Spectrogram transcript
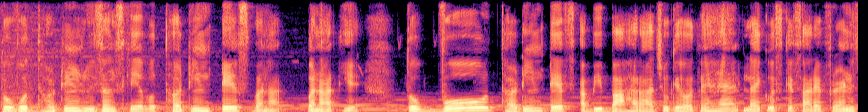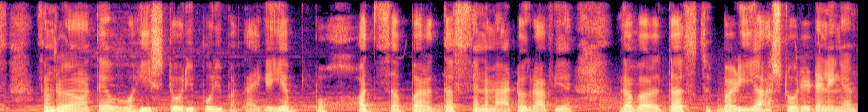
तो वो थर्टीन रीजंस के, वो थर्टीन टेप्स बना, बनाती है। तो वो थर्टीन टेप्स अभी बाहर आ चुके होते हैं लाइक उसके सारे फ्रेंड्स सुन रहे होते हैं, वही स्टोरी पूरी बताई गई है। बहुत ज़बरदस्त सिनेमाटोग्राफी है, ज़बरदस्त बढ़िया स्टोरी टेलिंग है।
